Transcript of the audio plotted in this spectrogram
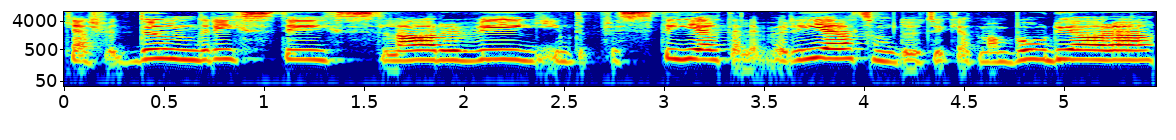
kanske för dumdristig, slarvig, inte presterat eller levererat som du tycker att man borde göra.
